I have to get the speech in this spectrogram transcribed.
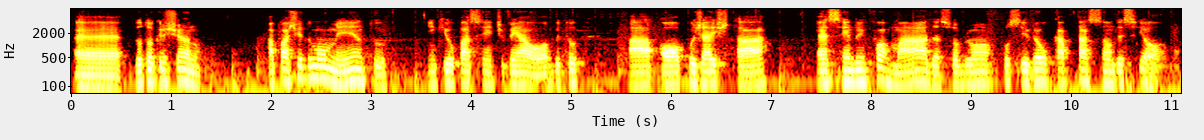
É, doutor Cristiano, a partir do momento em que o paciente vem a óbito, a OPO já está é, sendo informada sobre uma possível captação desse órgão.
